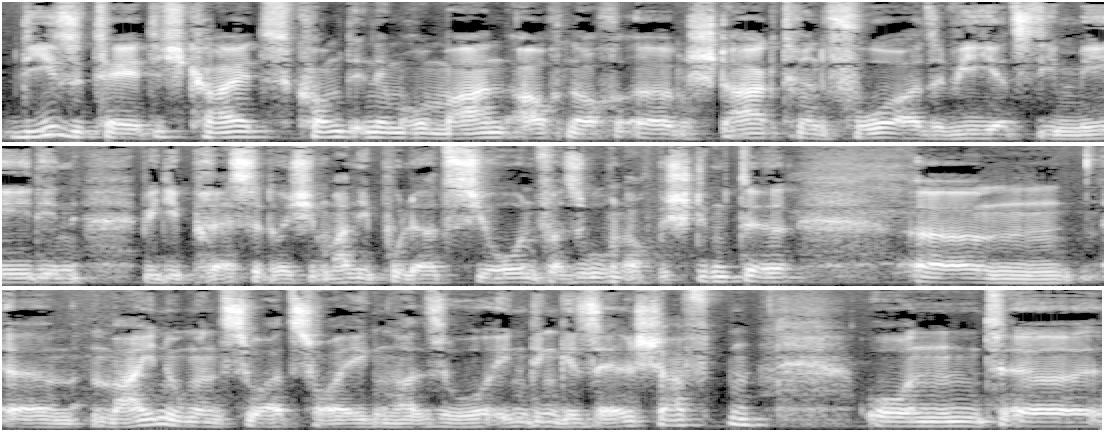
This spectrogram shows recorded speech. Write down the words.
diese Tätigkeit kommt in dem Roman auch noch ähm, stark drin vor, also wie jetzt die Medien, wie die Presse durch Manipulation versuchen, auch bestimmte ähm, äh, Meinungen zu erzeugen, also in den Gesellschaften. Und äh,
